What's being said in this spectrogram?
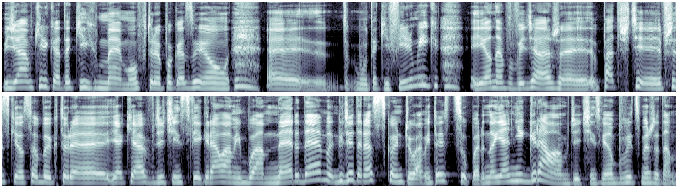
widziałam kilka takich memów, które pokazują, e, to był taki filmik i ona powiedziała, że patrzcie wszystkie osoby, które jak ja w dzieciństwie grałam i byłam nerdem, gdzie teraz skończyłam i to jest super. No ja nie grałam w dzieciństwie, no powiedzmy, że tam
